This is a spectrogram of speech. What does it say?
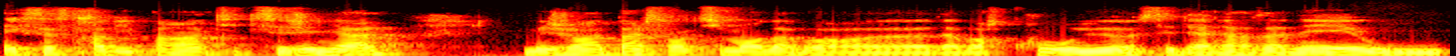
et que ça se traduit par un titre, c'est génial. Mais j'aurais pas le sentiment d'avoir euh, couru euh, ces dernières années ou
